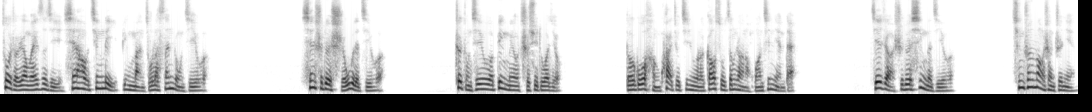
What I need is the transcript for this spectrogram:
作者认为自己先后经历并满足了三种饥饿。先是对食物的饥饿，这种饥饿并没有持续多久。德国很快就进入了高速增长的黄金年代。接着是对性的饥饿，青春旺盛之年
